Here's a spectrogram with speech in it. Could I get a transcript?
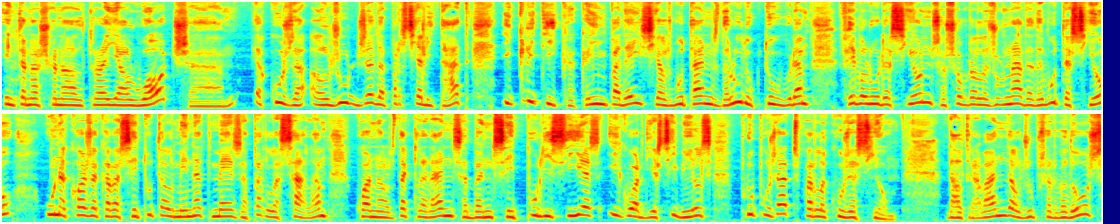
International Trial Watch, eh, acusa el jutge de parcialitat i critica que impedeixi als votants de l'1 d'octubre fer valoracions sobre la jornada de votació, una cosa que va ser totalment admesa per la sala quan els declarants van ser policies i guàrdies civils proposats per l'acusació. D'altra banda, els observadors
